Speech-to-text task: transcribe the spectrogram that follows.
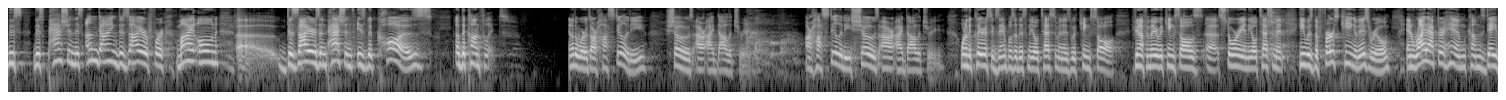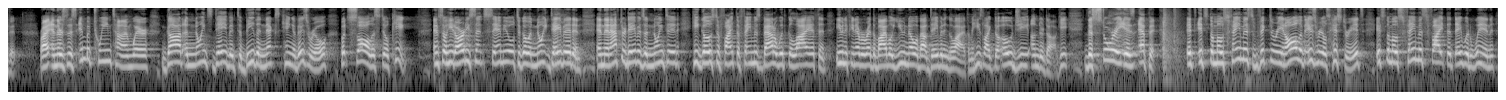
this, this passion, this undying desire for my own uh, desires and passions is the cause of the conflict. In other words, our hostility shows our idolatry our hostility shows our idolatry. One of the clearest examples of this in the Old Testament is with King Saul. If you're not familiar with King Saul's uh, story in the Old Testament, he was the first king of Israel, and right after him comes David. Right? And there's this in between time where God anoints David to be the next king of Israel, but Saul is still king. And so he'd already sent Samuel to go anoint David. And, and then after David's anointed, he goes to fight the famous battle with Goliath. And even if you never read the Bible, you know about David and Goliath. I mean, he's like the OG underdog. He, the story is epic. It, it's the most famous victory in all of Israel's history. It's, it's the most famous fight that they would win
